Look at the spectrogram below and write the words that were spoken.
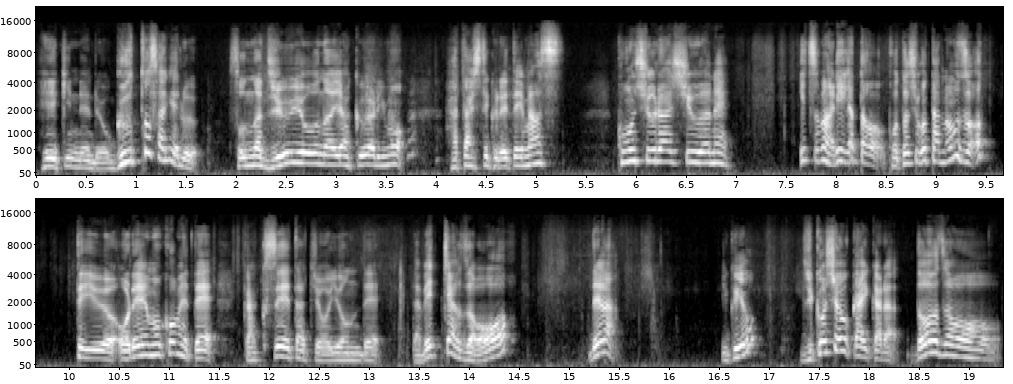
平均年齢をぐっと下げるそんな重要な役割も果たしてくれています。今週来週はねいつもありがとう今年も頼むぞっていうお礼も込めて学生たちを呼んで食べっちゃうぞ。では、行くよ。自己紹介からどうぞ。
